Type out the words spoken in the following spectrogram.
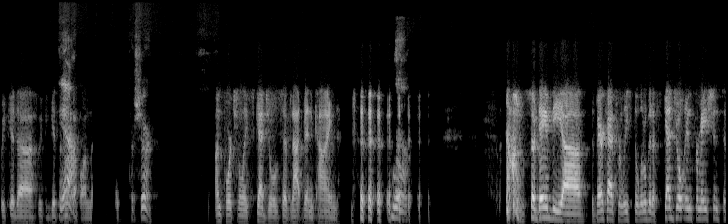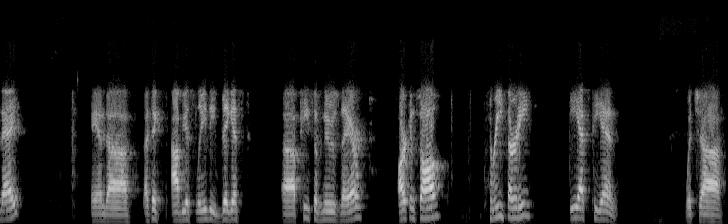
we could uh we could get the yeah, hookup on that. For sure. Unfortunately, schedules have not been kind. yeah. so Dave, the uh, the Bearcats released a little bit of schedule information today, and uh, I think obviously the biggest uh, piece of news there, Arkansas, 3:30, ESPN, which uh,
